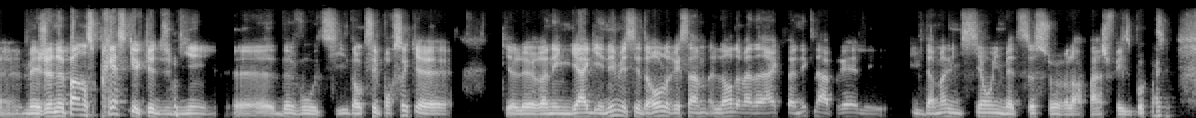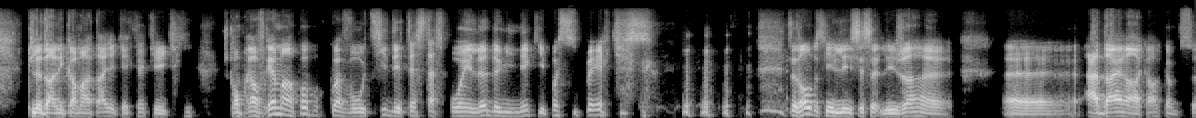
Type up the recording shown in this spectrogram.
Euh, mais je ne pense presque que du bien euh, de Vautier. Donc, c'est pour ça que, le running gag est né. Mais c'est drôle, récemment, lors de ma dernière chronique, là, après, évidemment, l'émission, ils mettent ça sur leur page Facebook. Puis là, dans les commentaires, il y a quelqu'un qui a écrit Je comprends vraiment pas pourquoi Vautier déteste à ce point-là Dominique, il n'est pas si pire que ça. c'est drôle parce que les, les gens euh, adhèrent encore comme ça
